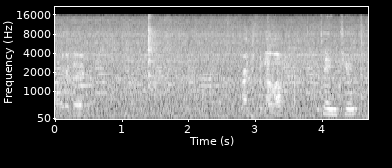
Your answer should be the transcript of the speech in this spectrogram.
Have a good day. French vanilla. Thank you.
